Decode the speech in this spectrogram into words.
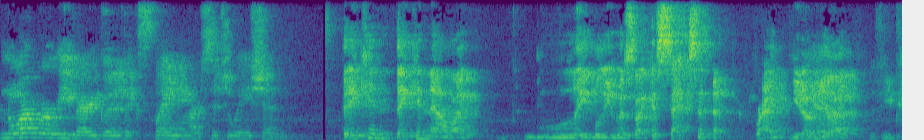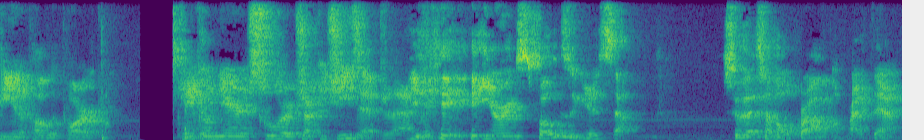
nor were we very good at explaining our situation. They can they can now like label you as like a sex offender, right? You know, you're like if you pee in a public park. Can't go near a school or a Chuck E. Cheese after that. you're exposing yourself. So that's a whole problem right there.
